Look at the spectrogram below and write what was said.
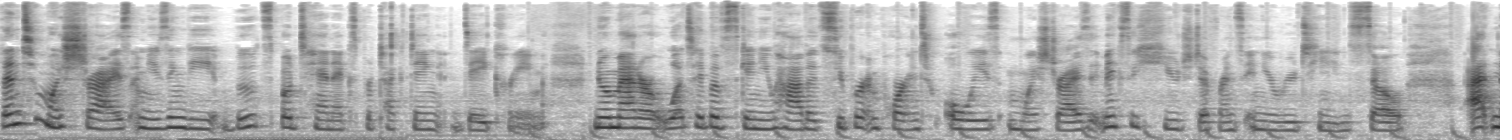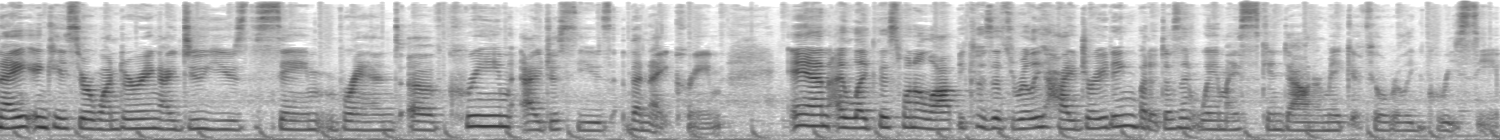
Then to moisturize, I'm using the Boots Botanics Protecting Day Cream. No matter what type of skin you have, it's super important to always moisturize. It makes a huge difference in your routine. So at night, in case you're wondering, I do use the same brand of cream. I just use the night cream. And I like this one a lot because it's really hydrating, but it doesn't weigh my skin down or make it feel really greasy.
